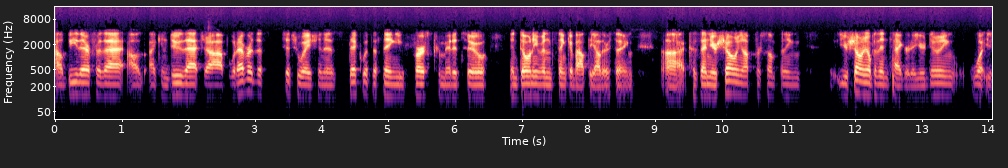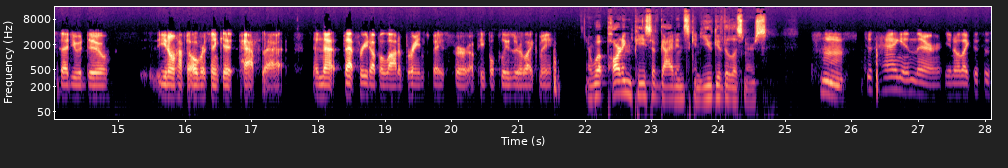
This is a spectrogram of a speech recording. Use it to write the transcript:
I'll be there for that. I'll I can do that job. Whatever the situation is, stick with the thing you first committed to, and don't even think about the other thing, because uh, then you're showing up for something you're showing up with integrity. You're doing what you said you would do. You don't have to overthink it past that. And that that freed up a lot of brain space for a people pleaser like me. And what parting piece of guidance can you give the listeners? Hmm. Just hang in there. You know, like this is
